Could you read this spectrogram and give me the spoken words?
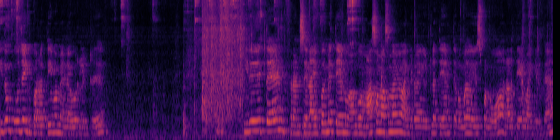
இதுவும் பூஜைக்கு போடுற தீபம் எண்ணெய் ஒரு லிட்ரு. இது தேன் ஃப்ரெண்ட்ஸ் நான் எப்போதுமே தேன் வாங்குவேன். மாதம் மாதமாகவே வாங்கிடுவேன். எங்கள் வீட்டில் தேன் ரொம்ப யூஸ் பண்ணுவோம். அதனால் தேன் வாங்கியிருக்கேன்.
